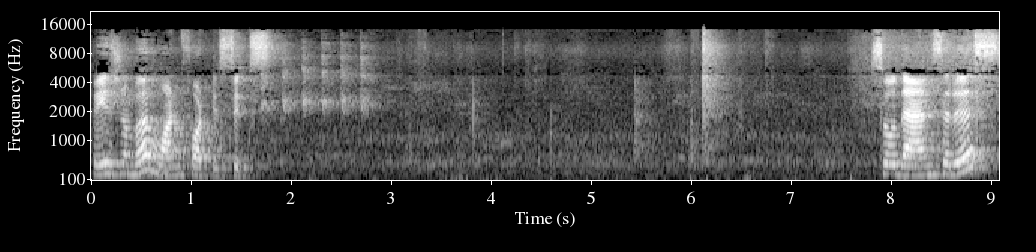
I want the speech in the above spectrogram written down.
Page number 146. So the answer is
